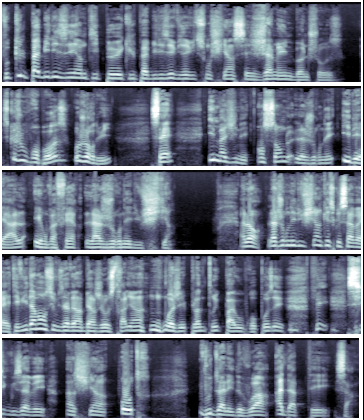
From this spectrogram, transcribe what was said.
Vous culpabilisez un petit peu et culpabiliser vis-à-vis de son chien, c'est jamais une bonne chose. Ce que je vous propose aujourd'hui, c'est imaginer ensemble la journée idéale et on va faire la journée du chien. Alors, la journée du chien, qu'est-ce que ça va être? Évidemment, si vous avez un berger australien, moi j'ai plein de trucs pas à vous proposer. Mais si vous avez un chien autre, vous allez devoir adapter ça.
